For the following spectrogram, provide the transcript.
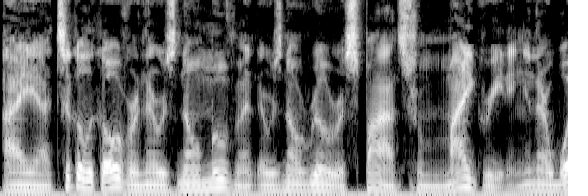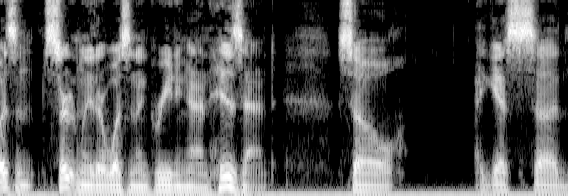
I uh, took a look over and there was no movement. There was no real response from my greeting, and there wasn't certainly there wasn't a greeting on his end. So I guess uh,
